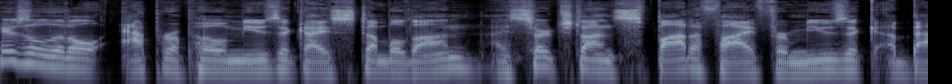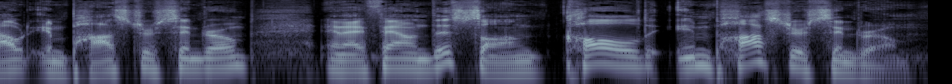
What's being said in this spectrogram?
Here's a little apropos music I stumbled on. I searched on Spotify for music about imposter syndrome, and I found this song called Imposter Syndrome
